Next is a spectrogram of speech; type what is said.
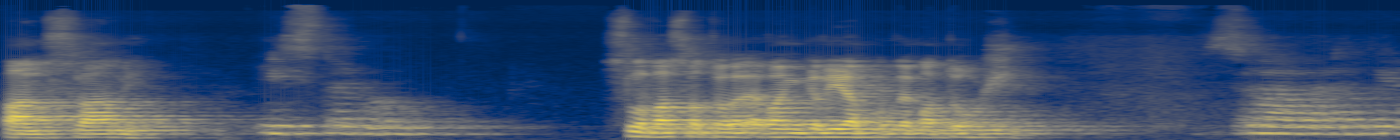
Pán s vámi. I s tebou. Slova svatého Evangelia podle Matouše. Sláva tobě.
